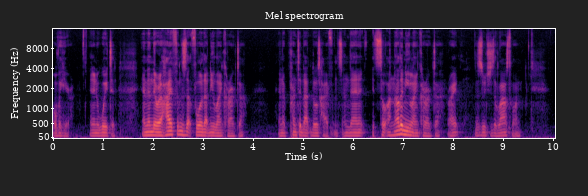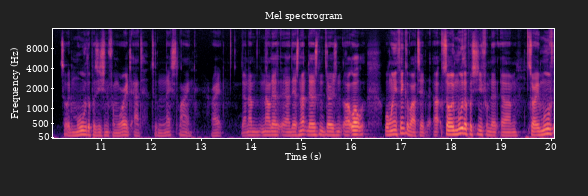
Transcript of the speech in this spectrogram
over here, and it waited. And then there were hyphens that followed that new line character, and it printed out those hyphens. And then it, it saw another new line character, right? This is which is the last one. So it moved the position from where it's at to the next line, right? Now, now there's, uh, there's not there's there's uh, well well when you think about it, uh, so it moved the position from the um sorry it moved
